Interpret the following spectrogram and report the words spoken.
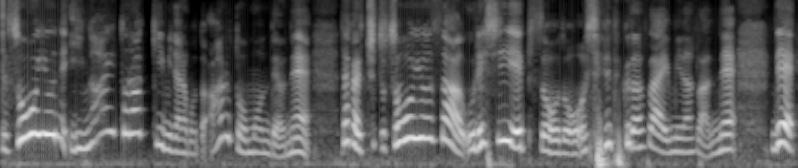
でそういうね、意外とラッキーみたいなことあると思うんだよね。だからちょっとそういうさ、嬉しいエピソードを教えてください、皆さんね。で、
